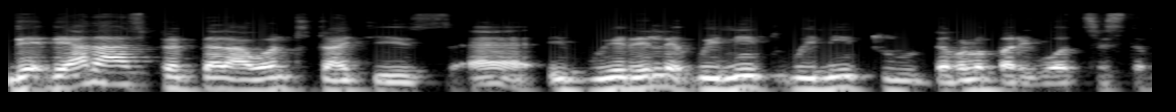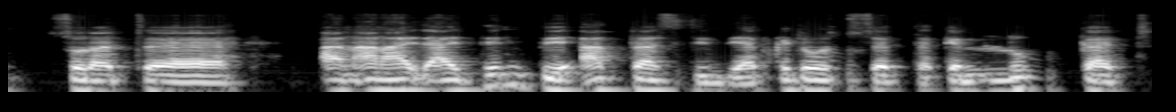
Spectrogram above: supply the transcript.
The, the other aspect that I want to touch is uh, if we really we need we need to develop a reward system so that uh, and and I, I think the actors in the agricultural sector can look at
